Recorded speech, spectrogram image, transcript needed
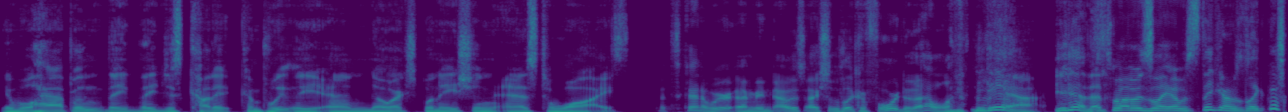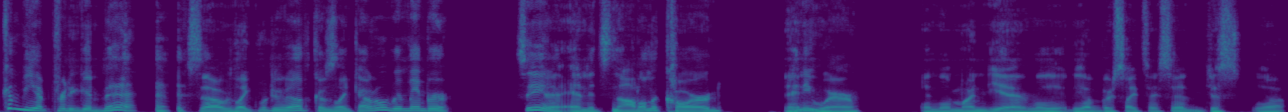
it will happen. They they just cut it completely, and no explanation as to why. That's kind of weird. I mean, I was actually looking forward to that one. yeah, yeah, that's what I was like. I was thinking, I was like, this could be a pretty good match. So I was like looking it up because like I don't remember seeing it, and it's not on the card hmm. anywhere. And then when yeah, the, the other sites I said just know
